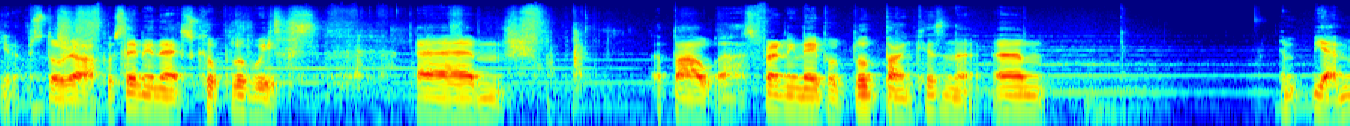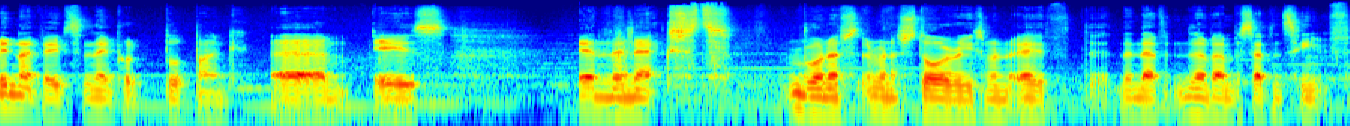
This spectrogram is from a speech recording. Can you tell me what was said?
you know, story arc. We're saying in the next couple of weeks. Um, about uh, friendly neighborhood blood bank, isn't it? Um, yeah, Midnight Visit to the neighborhood blood bank um, is in the next run of run of stories, run, uh, the November seventeenth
